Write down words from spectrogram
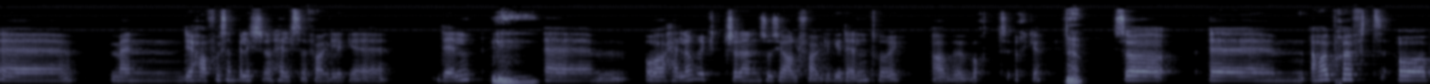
eh, men de har eksempel ikke den helsefaglige delen, Mm. eh, og heller ikke den sosialfaglige delen, tror jeg, av vårt yrke. Ja. Så eh, jeg har prøvd og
